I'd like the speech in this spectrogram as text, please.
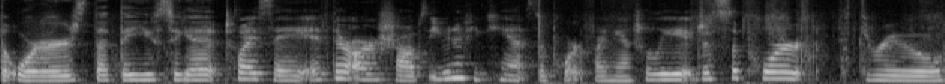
the orders that they used to get. So I say if there are shops, even if you can't support financially, just support through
